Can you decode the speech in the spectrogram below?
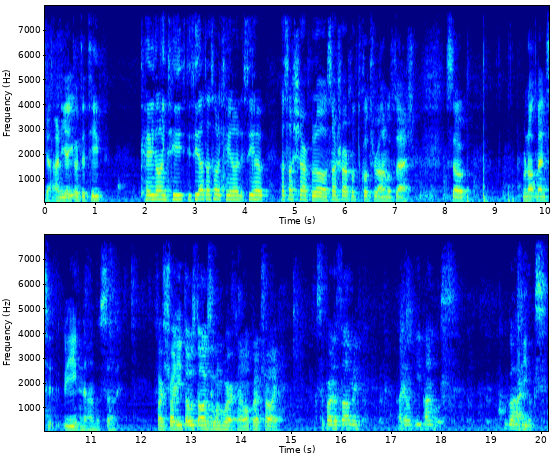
yeah, and you eat with the teeth. Canine teeth. Do you see that? That's not a canine. See how that's not sharp at all. It's not sharp enough to cut through animal flesh. So we're not meant to be eating animals. So if I try to eat those dogs, it wouldn't work, and I won't gonna try. It's a part of the family. I don't eat animals. Look how happy he looks.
